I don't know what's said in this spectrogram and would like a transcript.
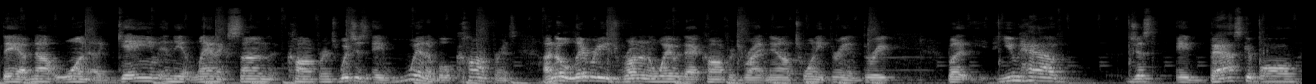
They have not won a game in the Atlantic Sun Conference, which is a winnable conference. I know Liberty's running away with that conference right now, 23 and 3, but you have just a basketball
